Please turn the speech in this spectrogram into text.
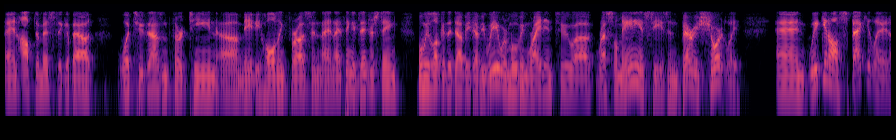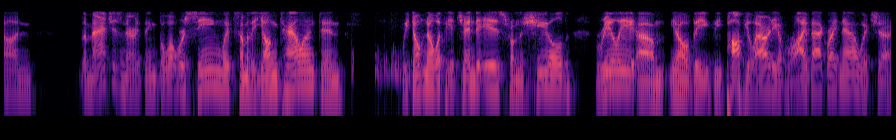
and optimistic about what 2013 uh, may be holding for us. And, and I think it's interesting when we look at the WWE, we're moving right into uh, WrestleMania season very shortly. And we can all speculate on the matches and everything, but what we're seeing with some of the young talent, and we don't know what the agenda is from the Shield. Really, um, you know, the the popularity of Ryback right now, which uh,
